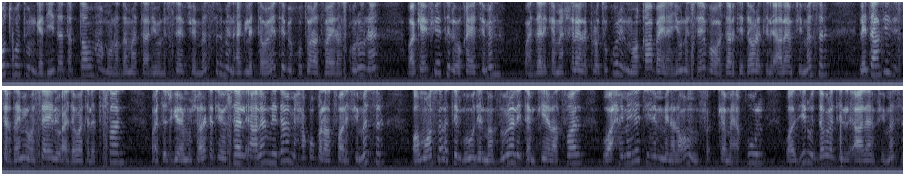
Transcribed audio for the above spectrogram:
خطوة جديدة تقطعها منظمة اليونيسيف في مصر من أجل التوعية بخطورة فيروس كورونا وكيفية الوقاية منه وذلك من خلال البروتوكول الموقع بين يونيسيف ووزارة الدولة الإعلام في مصر لتعزيز استخدام وسائل وأدوات الاتصال وتشجيع مشاركة وسائل الإعلام لدعم حقوق الأطفال في مصر ومواصلة الجهود المبذولة لتمكين الأطفال وحمايتهم من العنف كما يقول وزير الدولة للإعلام في مصر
